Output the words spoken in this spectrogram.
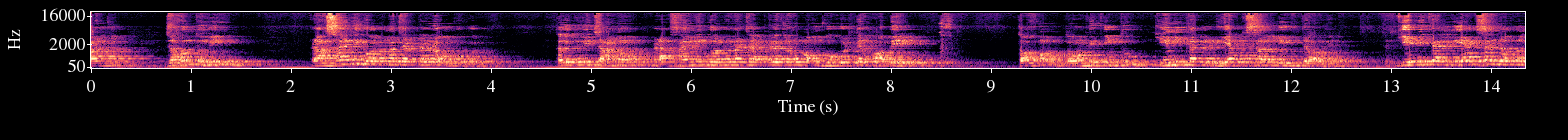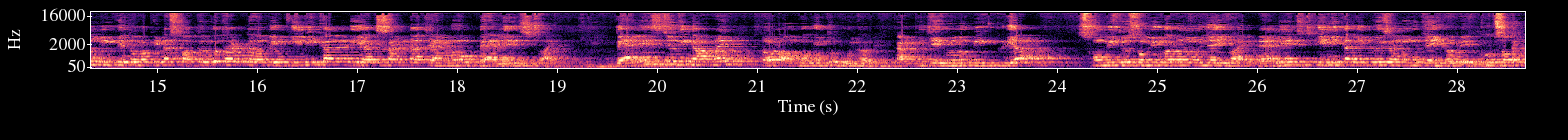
আর কি? যখন তুমি রাসায়নিক গণনা চ্যাপ্টারের অঙ্ক করো তাহলে তুমি জানো রাসায়নিক গণনা চ্যাপ্টারে যখন অঙ্ক করতে হবে তখন তোমাকে কিন্তু কেমিক্যাল রিয়াকশন লিখতে হবে। কেমিক্যাল রিয়াকশন যখন লিখবে তোমাকে এটা সতর্ক থাকতে হবে কেমিক্যাল রিয়াকশনটা যেন ব্যালেন্সড হয়। ব্যালেন্স যদি না হয় তোমার অঙ্ক কিন্তু ভুল হবে। কারণ কি যে কোনো বিক্রিয়া সমিত সমীকরণ অনুযায়ী হয় ব্যালেন্সড কেমিক্যাল ইকুয়েশন অনুযায়ী হবে। খুব সতর্ক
